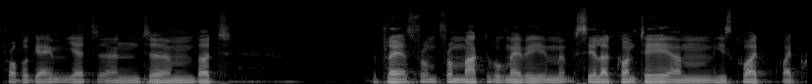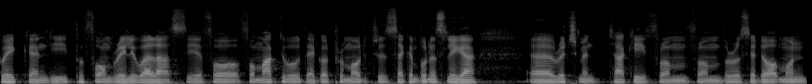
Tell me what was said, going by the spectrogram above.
proper game yet. And um, but the players from from Magdeburg, maybe Sirlord Conteh, um, he's quite quite quick and he performed really well last year for for Magdeburg. They got promoted to the second Bundesliga. Uh, Richmond Tachie from from Borussia Dortmund,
